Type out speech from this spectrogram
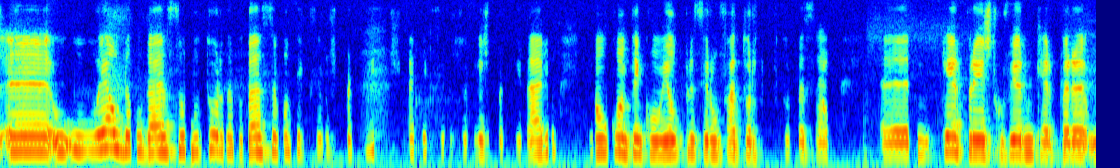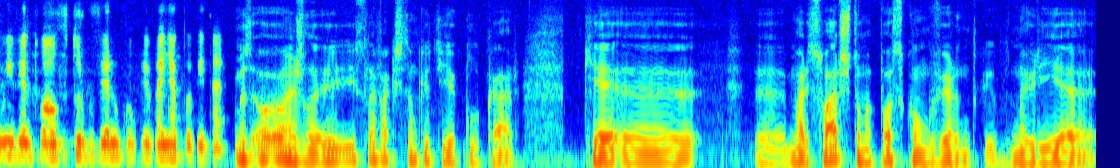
uh, o, o L da mudança, o motor da mudança, vão ter que ser os partidos, vai ter que ser o seu partidário, não contem com ele para ser um fator de perturbação, uh, quer para este governo, quer para o eventual futuro governo com quem venha a coabitar. Mas, oh, Ângela, isso leva à questão que eu te ia colocar, que é... Uh Uh, Mário Soares toma posse com um governo de, maioria,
